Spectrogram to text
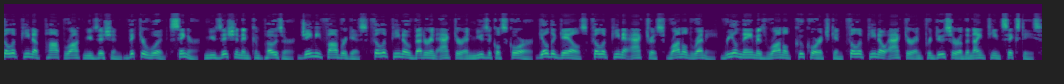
Filipina pop-rock musician, Victor Wood, singer, musician and composer, Jamie Fabregas, Filipino veteran actor and musical scorer, Gilda Gales, Filipina actress, Ronald Remy, real name is Ronald Kukorichkin, Filipino actor and producer of the 1960s.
